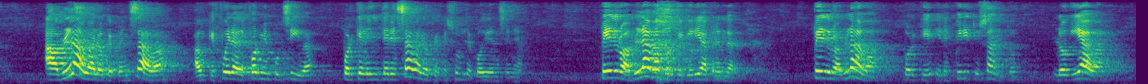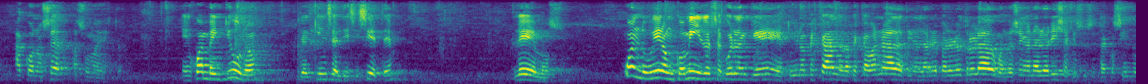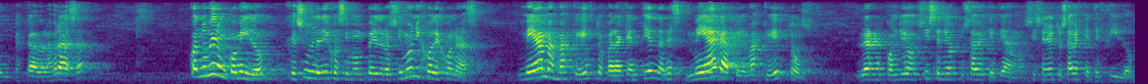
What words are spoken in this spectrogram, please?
Hablaba lo que pensaba aunque fuera de forma impulsiva, porque le interesaba lo que Jesús le podía enseñar. Pedro hablaba porque quería aprender. Pedro hablaba porque el Espíritu Santo lo guiaba a conocer a su Maestro. En Juan 21, del 15 al 17, leemos, cuando hubieron comido, se acuerdan que estuvieron pescando, no pescaban nada, tiran la red para el otro lado, cuando llegan a la orilla Jesús está cociendo un pescado a las brasas. Cuando hubieron comido, Jesús le dijo a Simón Pedro, Simón hijo de Jonás, ¿me amas más que esto? Para que entiendan es, ¿me ágape más que estos? Le respondió, sí Señor, tú sabes que te amo, sí Señor, tú sabes que te filo.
